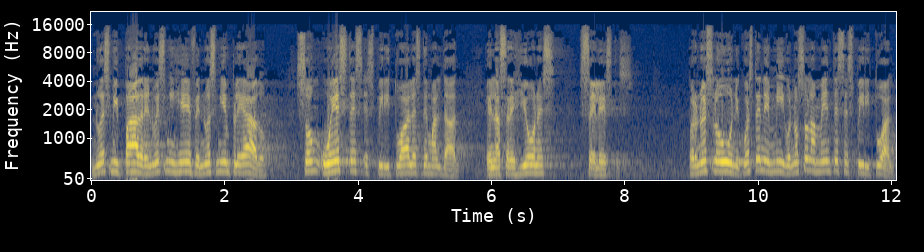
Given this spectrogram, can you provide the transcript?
no es mi padre, no es mi jefe, no es mi empleado. Son huestes espirituales de maldad en las regiones celestes. Pero no es lo único, este enemigo no solamente es espiritual,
